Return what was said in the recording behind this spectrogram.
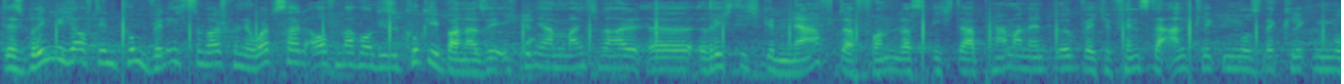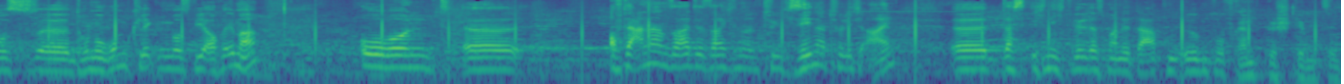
Das bringt mich auf den Punkt, wenn ich zum Beispiel eine Website aufmache und diese Cookie-Banner sehe, ich bin ja manchmal äh, richtig genervt davon, dass ich da permanent irgendwelche Fenster anklicken muss, wegklicken muss, äh, drumherum klicken muss, wie auch immer. Und äh, auf der anderen Seite sage ich natürlich, sehe natürlich ein, äh, dass ich nicht will, dass meine Daten irgendwo fremdbestimmt sind.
